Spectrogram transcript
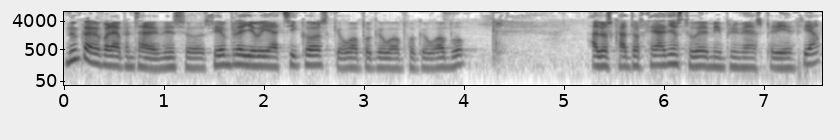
Nunca me paré a pensar en eso. Siempre yo veía chicos, qué guapo, qué guapo, qué guapo. A los 14 años tuve mi primera experiencia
